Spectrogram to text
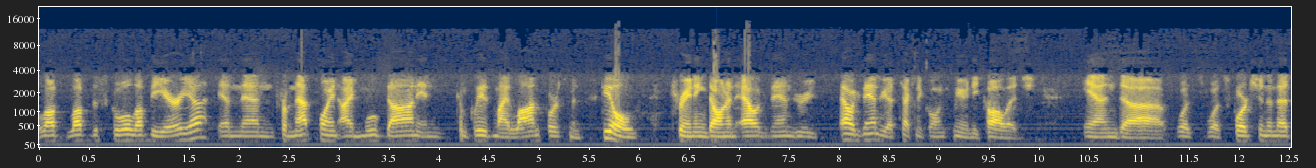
Loved loved the school, loved the area, and then from that point, I moved on and completed my law enforcement skills training down in Alexandria, Alexandria Technical and Community College, and uh, was was fortunate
